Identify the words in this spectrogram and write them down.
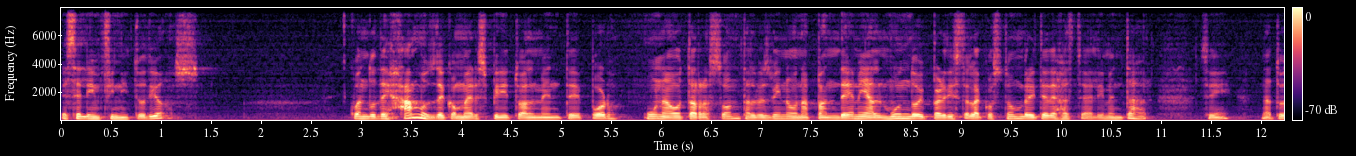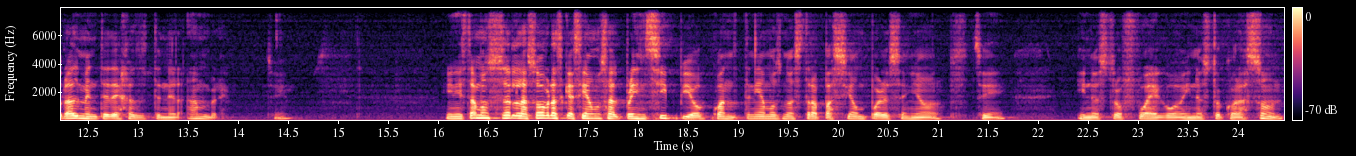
Es el infinito Dios. Cuando dejamos de comer espiritualmente por una u otra razón, tal vez vino una pandemia al mundo y perdiste la costumbre y te dejaste de alimentar, ¿sí? naturalmente dejas de tener hambre. Y necesitamos hacer las obras que hacíamos al principio cuando teníamos nuestra pasión por el Señor, ¿sí? y nuestro fuego y nuestro corazón,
